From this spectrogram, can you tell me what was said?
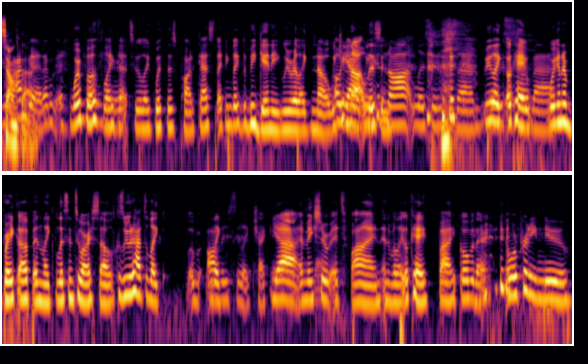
sounds I'm bad. good. I'm good. We're both like that too. Like with this podcast, I think like the beginning, we were like, no, we oh, cannot yeah, we listen. Could not listen to them. we It like okay, so we're gonna break up and like listen to ourselves because we would have to like, uh, like obviously like, check. it yeah, and make sure it's fine. And we're like, okay, bye, go over there. and we're pretty new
